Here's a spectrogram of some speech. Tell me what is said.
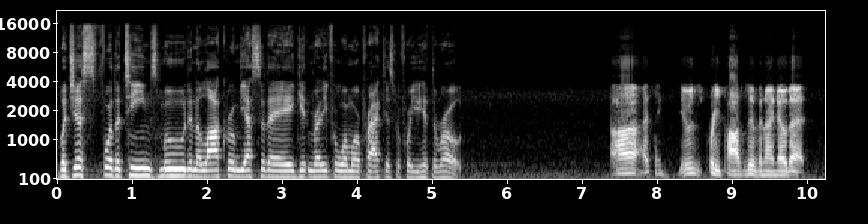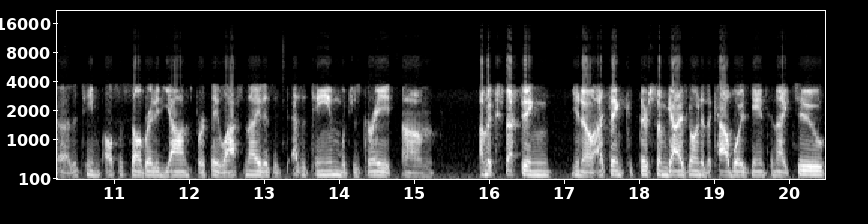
But just for the team's mood in the locker room yesterday, getting ready for one more practice before you hit the road. Uh, I think it was pretty positive, and I know that uh, the team also celebrated Ian's birthday last night as a as a team, which is great. Um, I'm expecting, you know, I think there's some guys going to the Cowboys game tonight too,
